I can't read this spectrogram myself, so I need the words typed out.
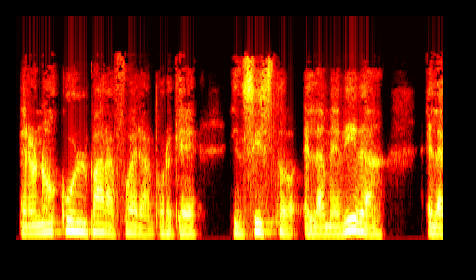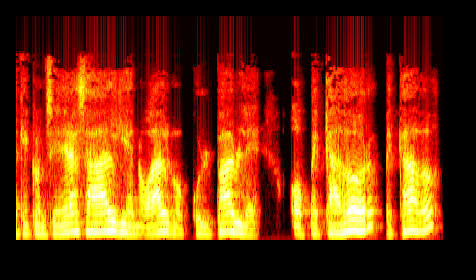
pero no culpar afuera, porque, insisto, en la medida en la que consideras a alguien o algo culpable o pecador, pecado,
